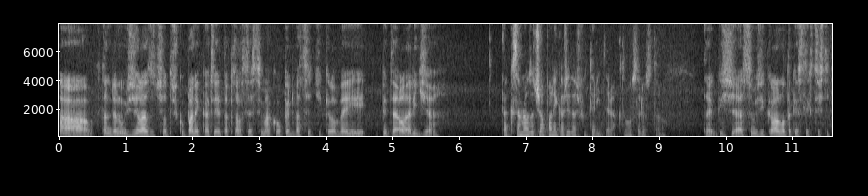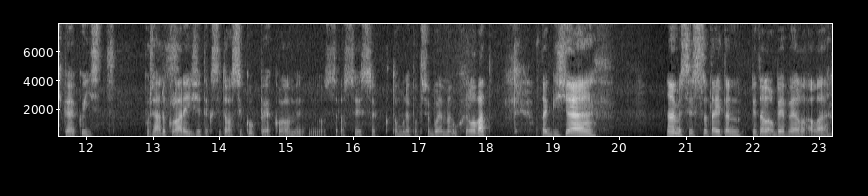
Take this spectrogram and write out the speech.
A v ten den už žele začal trošku panikařit a ptal se, jestli má koupit 20-kilový pytel rýže. Tak se mnou začal panikařit až v úterý teda, k tomu se dostanu. Takže já jsem říkala, no tak jestli chceš teďka jako jíst pořád dokola rejži, tak si to asi koupí, jako, ale my no, asi, asi se k tomu nepotřebujeme uchylovat. Takže nevím, jestli se tady ten pytel objevil, ale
